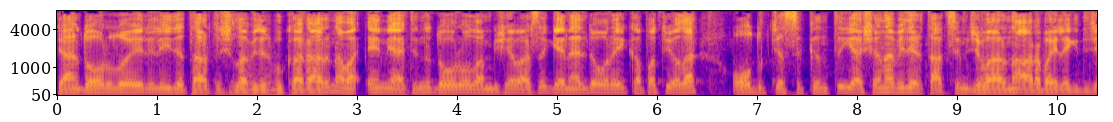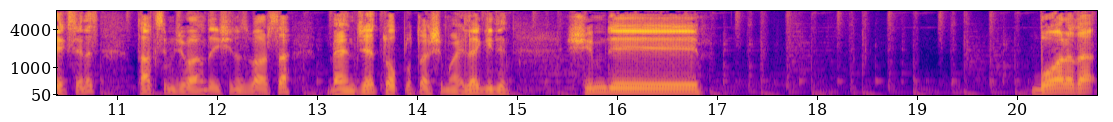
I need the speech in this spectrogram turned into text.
yani doğruluğu eğriliği de tartışılabilir bu kararın ama en nihayetinde doğru olan bir şey varsa genelde orayı kapatıyorlar. Oldukça sıkıntı yaşanabilir Taksim civarına arabayla gidecekseniz. Taksim civarında işiniz varsa bence toplu taşımayla gidin. Şimdi bu arada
